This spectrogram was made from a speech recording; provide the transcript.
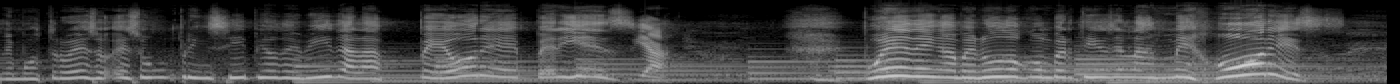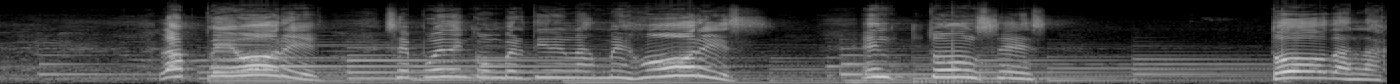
le mostró eso, es un principio de vida. Las peores experiencias pueden a menudo convertirse en las mejores. Las peores se pueden convertir en las mejores. Entonces, todas las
